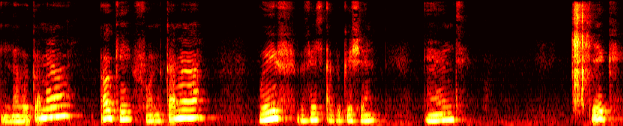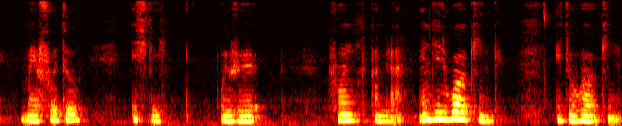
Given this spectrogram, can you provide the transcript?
another camera. Okay front camera with this application. And take my photo easily with the front camera. And it's working. It's working.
